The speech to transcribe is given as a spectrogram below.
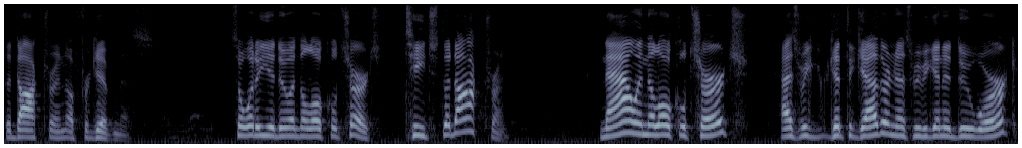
the doctrine of forgiveness. So, what do you do in the local church? Teach the doctrine. Now, in the local church, as we get together and as we begin to do work,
